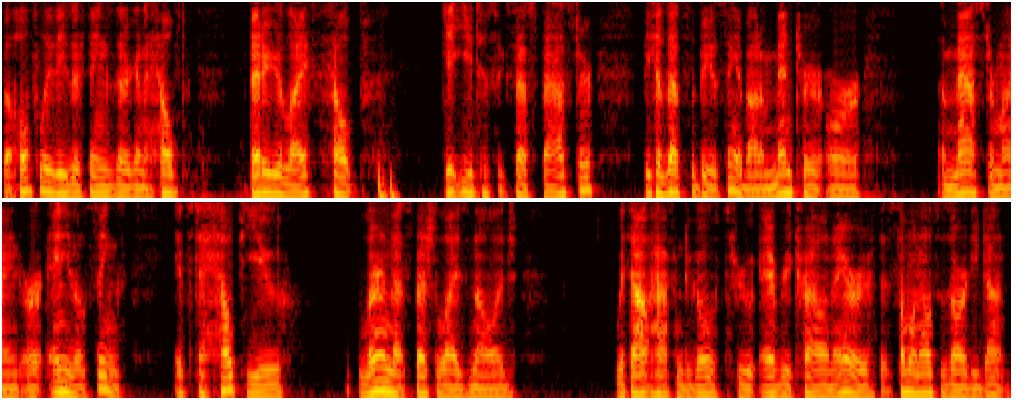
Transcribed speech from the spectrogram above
But hopefully these are things that are going to help better your life, help get you to success faster, because that's the biggest thing about a mentor or a mastermind or any of those things. It's to help you learn that specialized knowledge without having to go through every trial and error that someone else has already done.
